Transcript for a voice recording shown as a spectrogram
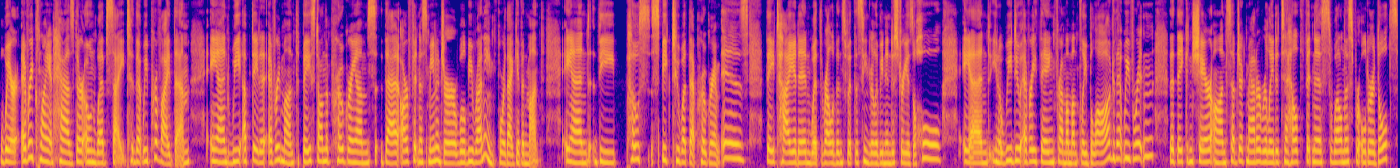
where every client has their own website that we provide them. And we update it every month based on the programs that our fitness manager will be running for that given month. And the posts speak to what that program is. They tie it in with relevance with the senior living industry as a whole. And, you know, we do everything from a monthly blog that we've written that they can share on subject matter related to health, fitness, wellness for older adults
